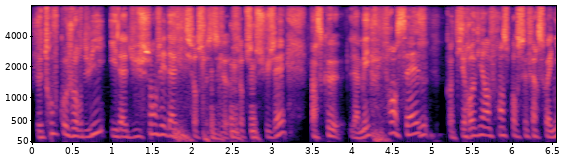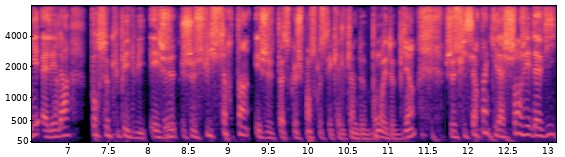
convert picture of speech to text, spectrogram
Je trouve qu'aujourd'hui, il a dû changer d'avis sur ce, sur ce sujet parce que la médecine française, quand il revient en France pour se faire soigner, elle est là pour s'occuper de lui. Et je, je suis certain, et je, parce que je pense que c'est quelqu'un de bon et de bien, je suis certain qu'il a changé d'avis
